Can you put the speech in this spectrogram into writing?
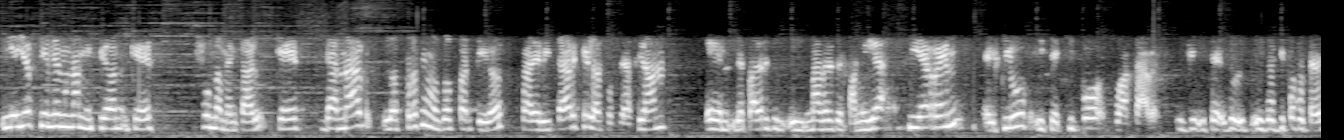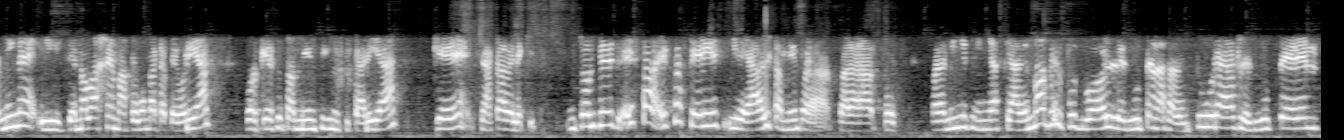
y ellos tienen una misión que es fundamental, que es ganar los próximos dos partidos para evitar que la asociación eh, de padres y madres de familia cierren el club y su equipo su acabe, y, su, equipo se termine y que no bajen a segunda categoría, porque eso también significaría que se acabe el equipo. Entonces, esta, esta serie es ideal también para, para, pues, para niños y niñas que además del fútbol les gusten las aventuras, les gusten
